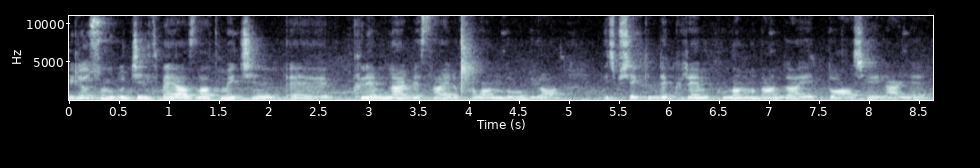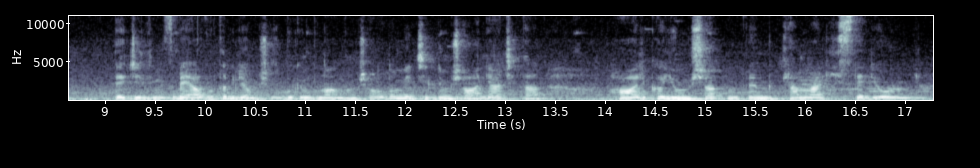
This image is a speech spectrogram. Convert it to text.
Biliyorsunuz bu cilt beyazlatma için e, kremler vesaire falan da oluyor. Hiçbir şekilde krem kullanmadan gayet doğal şeylerle de cildimizi beyazlatabiliyormuşuz. Bugün bunu anlamış oldum ve cildimi şu an gerçekten harika, yumuşak ve mükemmel hissediyorum yani.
